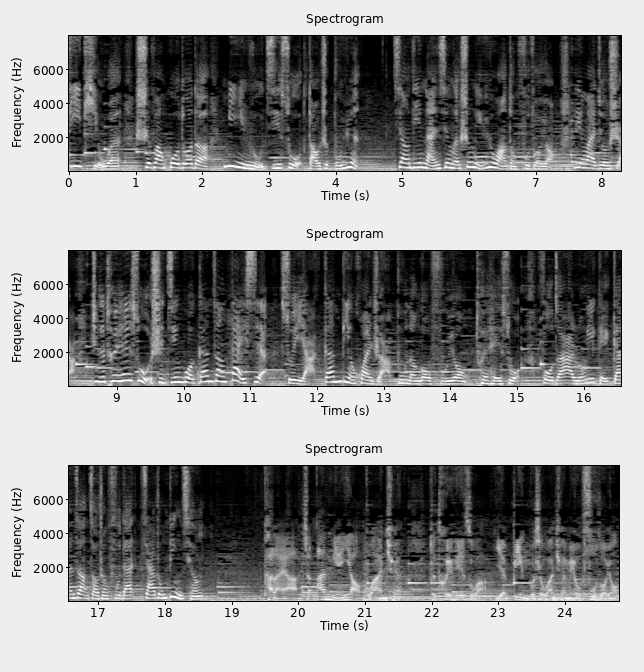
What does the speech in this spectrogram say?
低体温、释放过多的泌乳激素，导致不孕。降低男性的生理欲望等副作用。另外就是啊，这个褪黑素是经过肝脏代谢，所以啊，肝病患者啊不能够服用褪黑素，否则啊容易给肝脏造成负担，加重病情。看来啊，这安眠药不安全，这褪黑素啊也并不是完全没有副作用。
